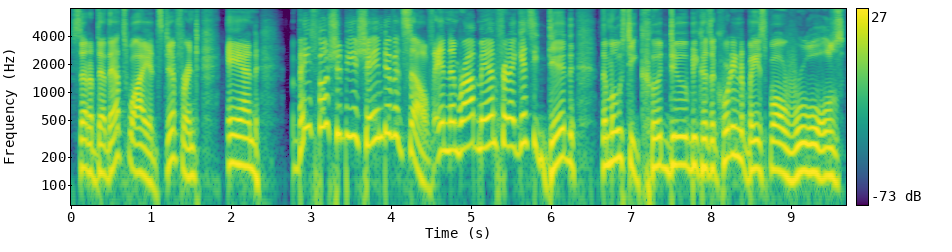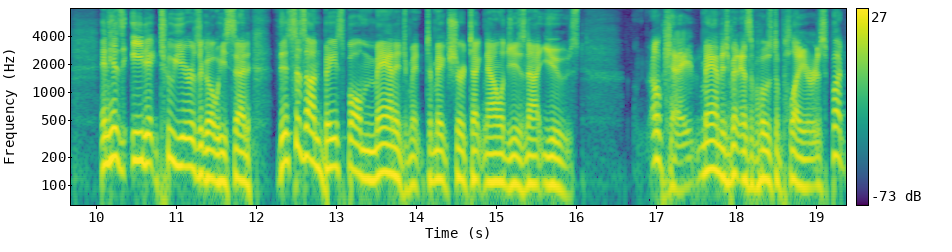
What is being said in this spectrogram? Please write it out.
set up there. That's why it's different. And baseball should be ashamed of itself. And then Rob Manfred, I guess he did the most he could do because according to baseball rules, in his edict two years ago, he said, This is on baseball management to make sure technology is not used. Okay, management as opposed to players, but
